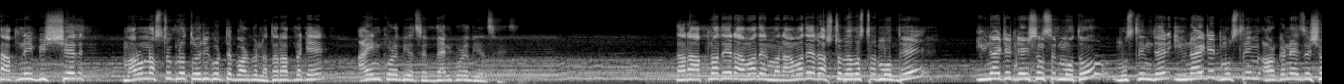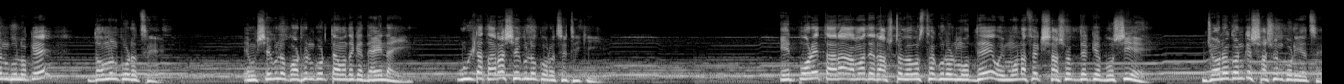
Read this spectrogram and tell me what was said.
আপনি বিশ্বের মারণাস্ত্রগুলো তৈরি করতে পারবেন না। তারা আপনাকে আইন করে দিয়েছে, ব্যান করে দিয়েছে। তারা আপনাদের, আমাদের মানে আমাদের রাষ্ট্র ব্যবস্থার মধ্যে ইউনাইটেড নেশনসের মতো মুসলিমদের ইউনাইটেড মুসলিম অর্গানাইজেশনগুলোকে দমন করেছে এবং সেগুলো গঠন করতে আমাদেরকে দেয় নাই। উল্টা তারা সেগুলো করেছে ঠিকই। এরপরে তারা আমাদের রাষ্ট্র ব্যবস্থাগুলোর মধ্যে ওই মোনাফেক শাসকদেরকে বসিয়ে জনগণকে শাসন করিয়েছে।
